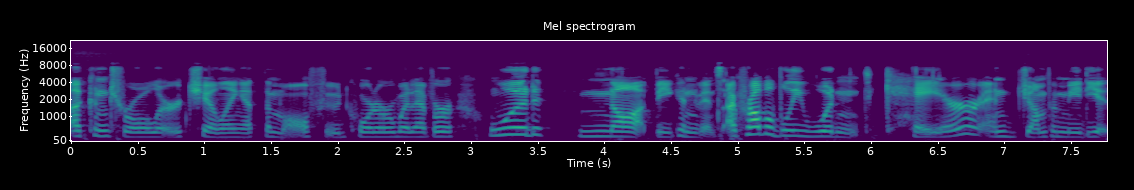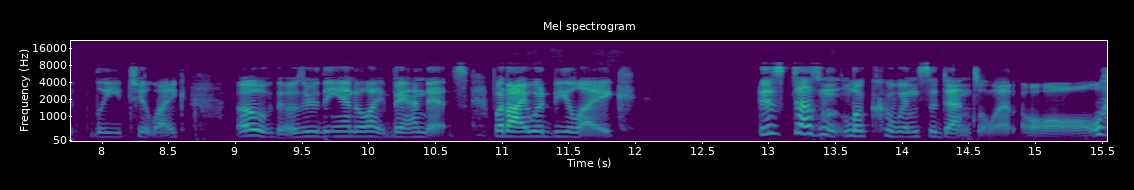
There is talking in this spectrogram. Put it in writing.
a controller chilling at the mall food court or whatever, would not be convinced. I probably wouldn't care and jump immediately to like, oh, those are the Andalite bandits. But I would be like, this doesn't look coincidental at all.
